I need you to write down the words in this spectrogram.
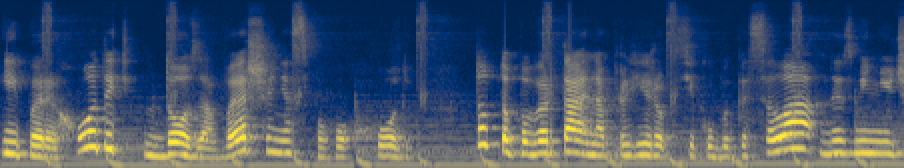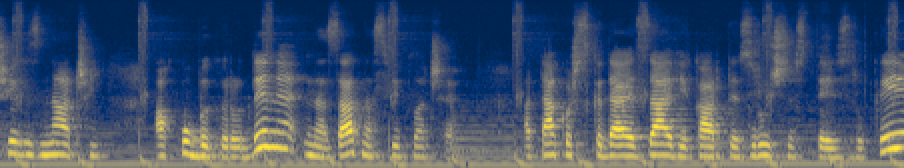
і переходить до завершення свого ходу. Тобто повертає на пригірок всі кубики села, не змінюючи їх значень, а кубики родини назад на свій планшет. А також скидає зайві карти зручностей з руки,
